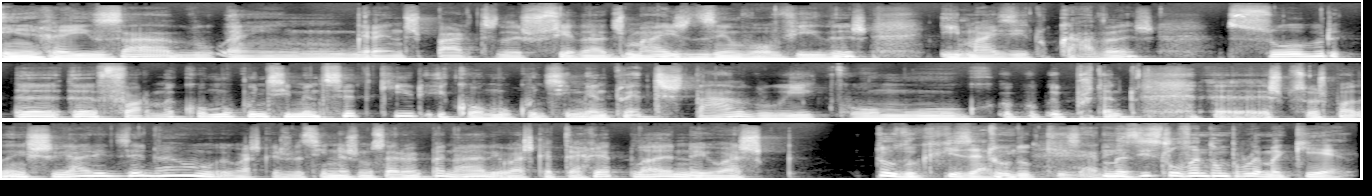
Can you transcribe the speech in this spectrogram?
enraizado em grandes partes das sociedades mais desenvolvidas e mais educadas sobre a, a, forma como o conhecimento se adquire e como o conhecimento é testado e como, e, portanto, as pessoas podem chegar e dizer não, eu acho que as vacinas não servem para nada, eu acho que a Terra é plana, eu acho que tudo o que quiserem. Tudo o que quiserem. Mas isso levanta um problema que é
